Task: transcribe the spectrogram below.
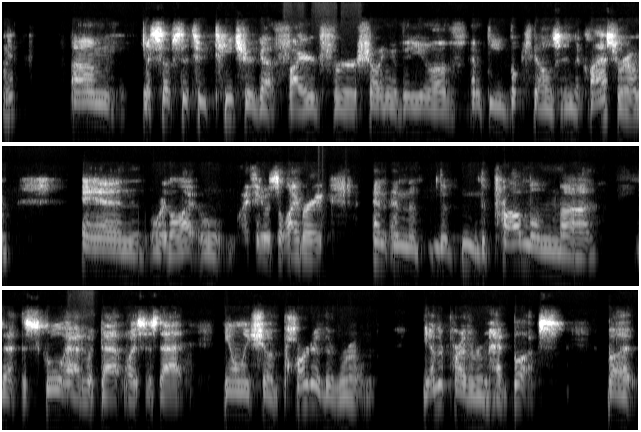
Yeah. Um, a substitute teacher got fired for showing a video of empty bookshelves in the classroom and or the I think it was the library, and and the the, the problem uh, that the school had with that was is that he only showed part of the room. The other part of the room had books, but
